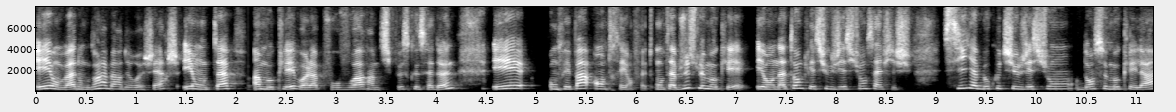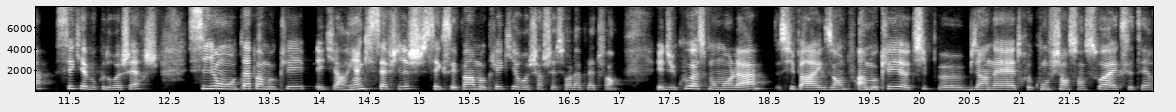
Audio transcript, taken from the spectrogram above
et on va donc dans la barre de recherche et on tape un mot-clé voilà, pour voir un petit peu ce que ça donne. Et on ne fait pas entrer en fait. On tape juste le mot-clé et on attend que les suggestions s'affichent. S'il y a beaucoup de suggestions dans ce mot-clé-là, c'est qu'il y a beaucoup de recherches. Si on tape un mot-clé et qu'il n'y a rien qui s'affiche, c'est que ce n'est pas un mot-clé qui est recherché sur la plateforme. Et du coup, à ce moment-là, si par exemple un mot-clé euh, type euh, bien-être, confiance en soi, etc.,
